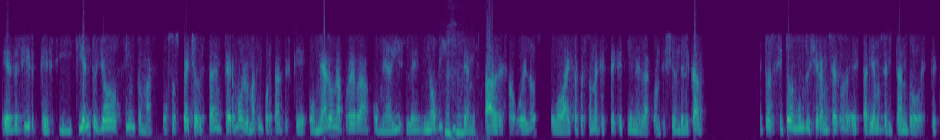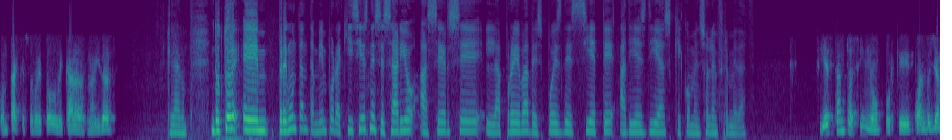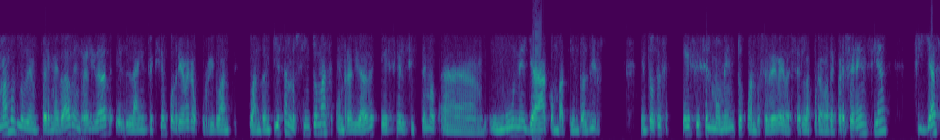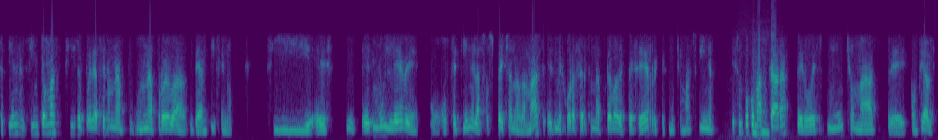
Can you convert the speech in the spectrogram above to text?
Es decir, que si siento yo síntomas o sospecho de estar enfermo, lo más importante es que o me haga una prueba o me aísle, no visite a mis padres o abuelos o a esa persona que sé que tiene la condición delicada. Entonces, si todo el mundo hiciéramos eso, estaríamos evitando este contagio, sobre todo de cara a las Navidades. Claro. Doctor, eh, preguntan también por aquí si es necesario hacerse la prueba después de 7 a 10 días que comenzó la enfermedad. Si es tanto así, no, porque cuando llamamos lo de enfermedad, en realidad eh, la infección podría haber ocurrido antes. Cuando empiezan los síntomas, en realidad es el sistema ah, inmune ya combatiendo al virus. Entonces, ese es el momento cuando se debe hacer la prueba. De preferencia, si ya se tienen síntomas, sí se puede hacer una, una prueba de antígeno. Si es, es muy leve o se tiene la sospecha nada más, es mejor hacerse una prueba de PCR, que es mucho más fina. Es un poco más cara, pero es mucho más eh, confiable.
